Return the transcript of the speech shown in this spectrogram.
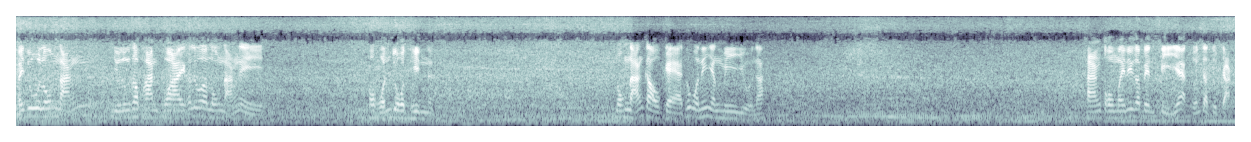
ไปดูโรงหนัง อยู่ตรงสะพานควายเขาเรียกว่าโรงหนังไอ้พหลโยธินน่ะโรงหนังเก่าแก่ ทุกวันนี้ยังมีอยู่นะ ทางตรงไปนี่ก็เป็นสี่แยกสวนจตุจักร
